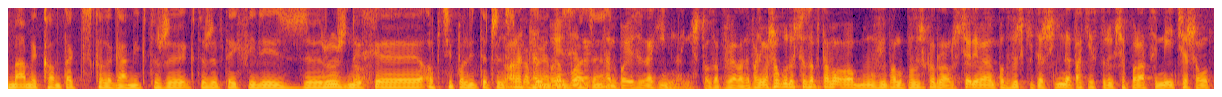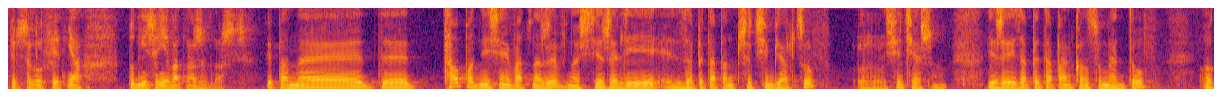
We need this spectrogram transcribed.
mamy kontakt z kolegami, którzy, którzy w tej chwili z różnych e, opcji politycznych No, ale sprawują tę jest, władzę. jednak, tempo jest jednak inne niż to zapowiadane. Panie marszałku, to jeszcze zapytam o, mówił pan o podwyżkach dla nauczycieli, mają podwyżki też inne, takie, z których się Polacy mniej cieszą od 1 kwietnia, podniesienie VAT na żywność. Wie pan, e, to podniesienie VAT na żywność, jeżeli zapyta pan przedsiębiorców, Mhm. się cieszą. Jeżeli zapyta pan konsumentów, o,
